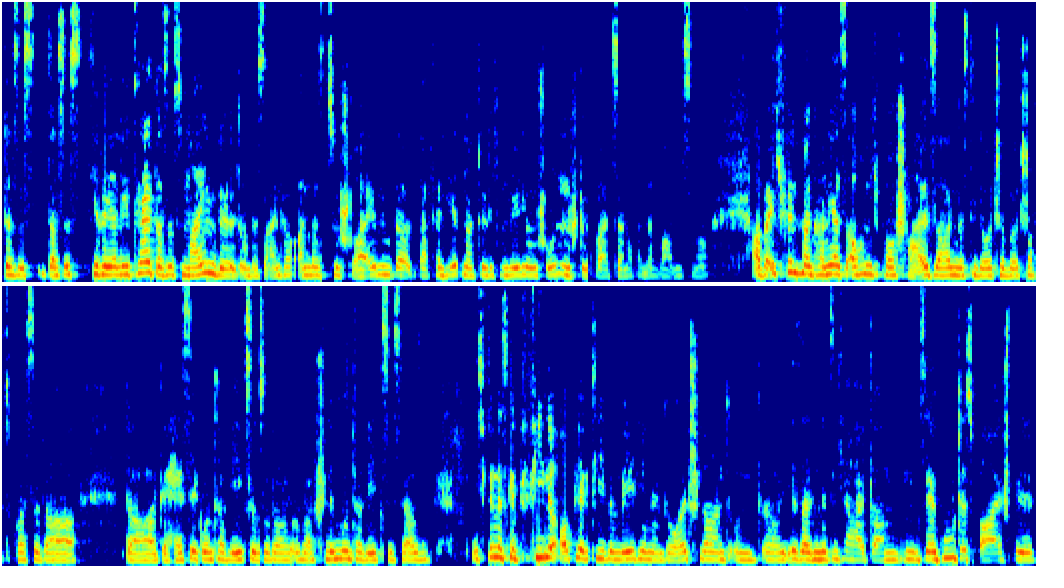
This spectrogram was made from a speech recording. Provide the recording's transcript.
das ist, das ist die Realität, das ist mein Bild und das einfach anders zu schreiben, da, da verliert natürlich ein Medium schon ein Stück weit seine Relevanz. Ne? Aber ich finde, man kann jetzt auch nicht pauschal sagen, dass die deutsche Wirtschaftspresse da da gehässig unterwegs ist oder, oder schlimm unterwegs ist. Also ich finde, es gibt viele objektive Medien in Deutschland und äh, ihr seid mit Sicherheit da ein sehr gutes Beispiel.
